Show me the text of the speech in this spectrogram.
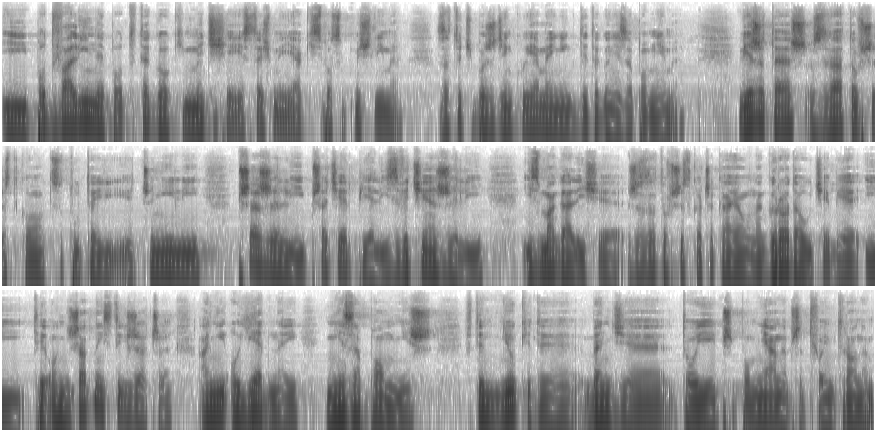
i podwaliny pod tego, kim my dzisiaj jesteśmy i w jaki sposób myślimy. Za to Ci Boże dziękujemy i nigdy tego nie zapomnimy. Wierzę też za to wszystko, co tutaj czynili, przeżyli, przecierpieli, zwyciężyli i zmagali się, że za to wszystko czekają nagroda u Ciebie i Ty o żadnej z tych rzeczy, ani o jednej nie zapomnisz w tym dniu, kiedy będzie to jej przypomniane przed Twoim tronem,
